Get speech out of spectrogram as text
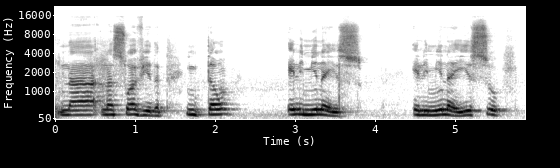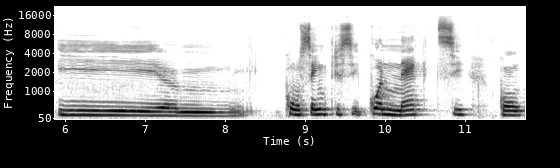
na, na sua vida. Então, elimina isso. Elimina isso e hum, concentre-se, conecte-se com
